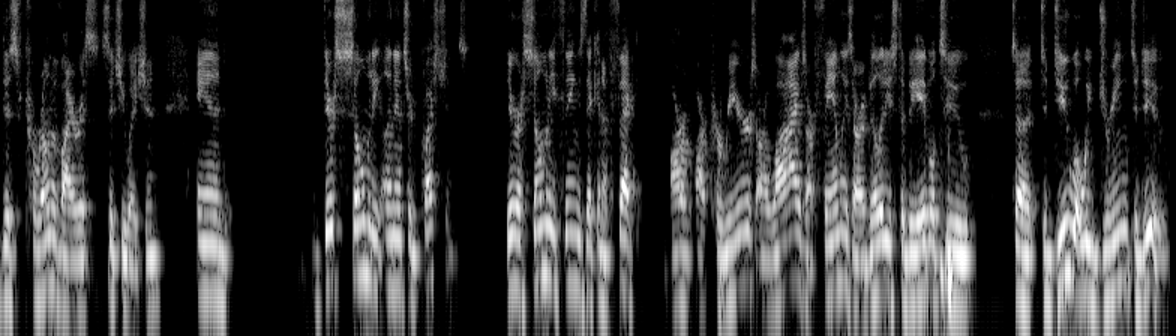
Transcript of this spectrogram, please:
this coronavirus situation and there's so many unanswered questions. There are so many things that can affect our, our careers, our lives, our families, our abilities to be able to, to, to do what we've dreamed to do.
